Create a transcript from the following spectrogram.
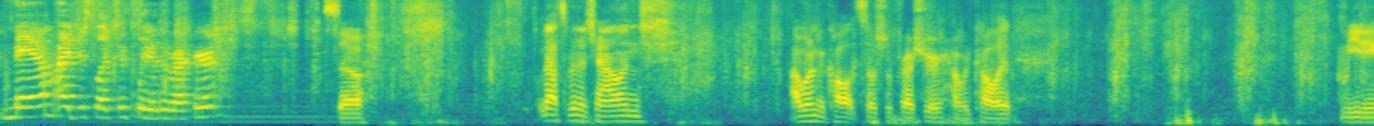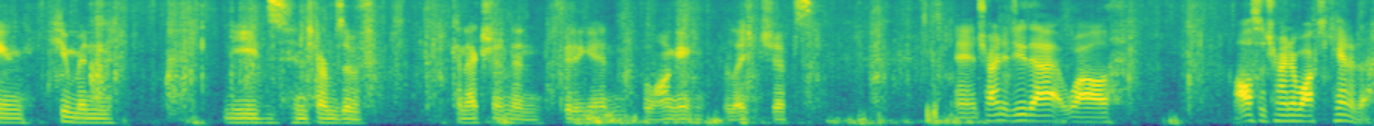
Ma'am, I'd just like to clear the record. So that's been a challenge. I wouldn't call it social pressure. I would call it meeting human needs in terms of connection and fitting in, belonging, relationships. And trying to do that while also trying to walk to Canada.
